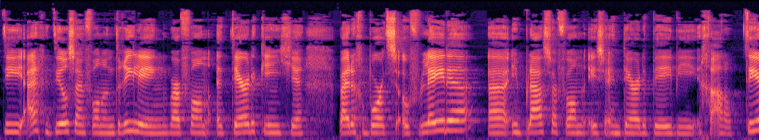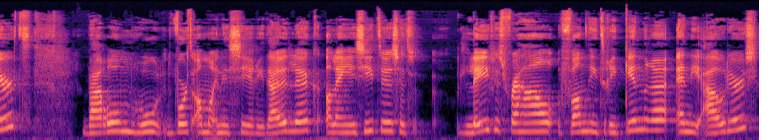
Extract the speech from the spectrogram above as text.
die eigenlijk deel zijn van een drieling, waarvan het derde kindje bij de geboorte is overleden. Uh, in plaats daarvan is een derde baby geadopteerd. Waarom, hoe, het wordt allemaal in de serie duidelijk. Alleen je ziet dus het levensverhaal van die drie kinderen en die ouders.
